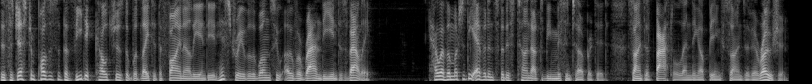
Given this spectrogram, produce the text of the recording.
the suggestion posits that the Vedic cultures that would later define early Indian history were the ones who overran the Indus Valley. However, much of the evidence for this turned out to be misinterpreted, signs of battle ending up being signs of erosion.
